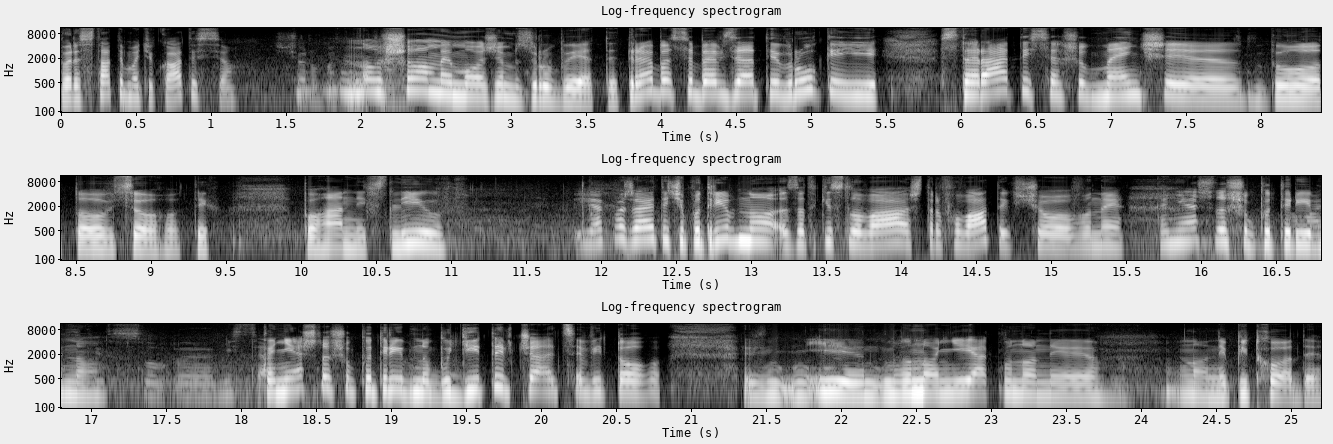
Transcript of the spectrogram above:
перестати матюкатися? Що робити? Ну що ми можемо зробити? Треба себе взяти в руки і старатися, щоб менше було того всього, тих поганих слів. Як вважаєте, чи потрібно за такі слова штрафувати, якщо вони Звісно, що потрібно. е, місця? Звісно, що потрібно, бо діти вчаться від того, і воно ніяк воно не, ну, не підходить.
